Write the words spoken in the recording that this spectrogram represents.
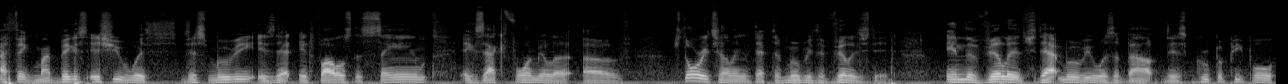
I think my biggest issue with this movie is that it follows the same exact formula of storytelling that the movie The Village did. In The Village, that movie was about this group of people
